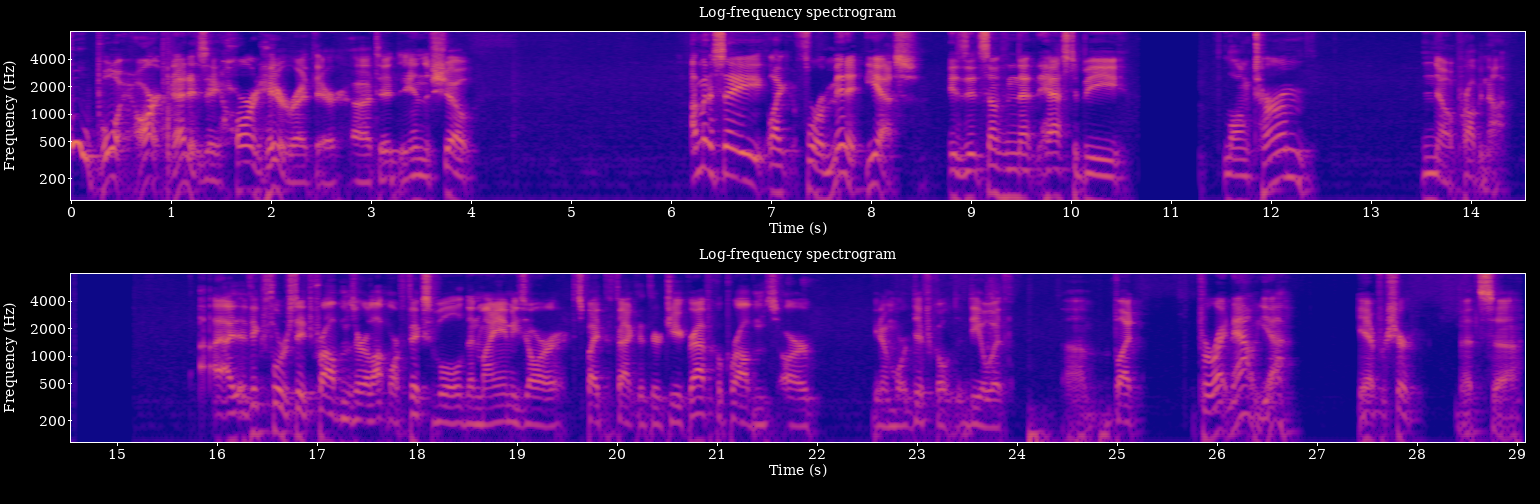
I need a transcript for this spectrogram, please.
Whew, boy, Art, that is a hard hitter right there uh, to, to end the show. I'm going to say, like, for a minute, yes. Is it something that has to be long term? No, probably not. I, I, think Florida State's problems are a lot more fixable than Miami's are, despite the fact that their geographical problems are, you know, more difficult to deal with. Um, but for right now, yeah, yeah, for sure. That's uh,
